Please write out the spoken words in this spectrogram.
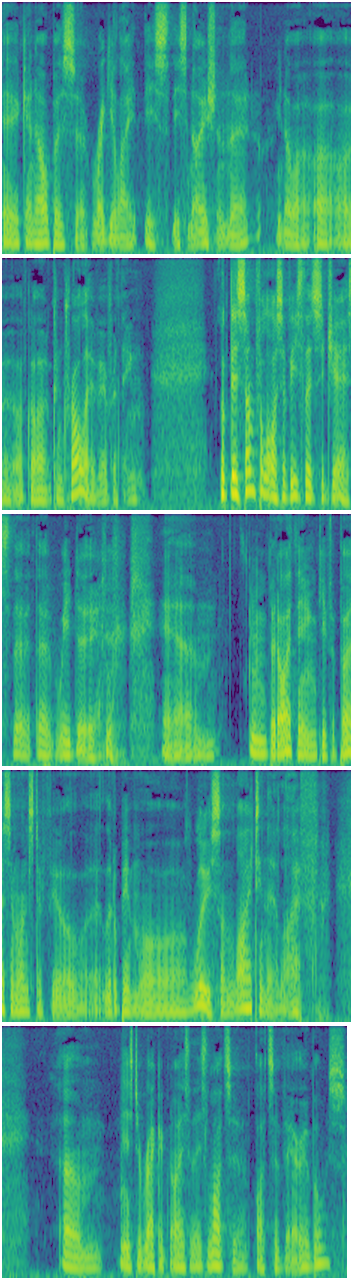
uh, can help us uh, regulate this this notion that you know I, I, I've got control over everything. Look, there's some philosophies that suggest that that we do. um, but I think if a person wants to feel a little bit more loose and light in their life, um, is to recognise that there's lots of lots of variables,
